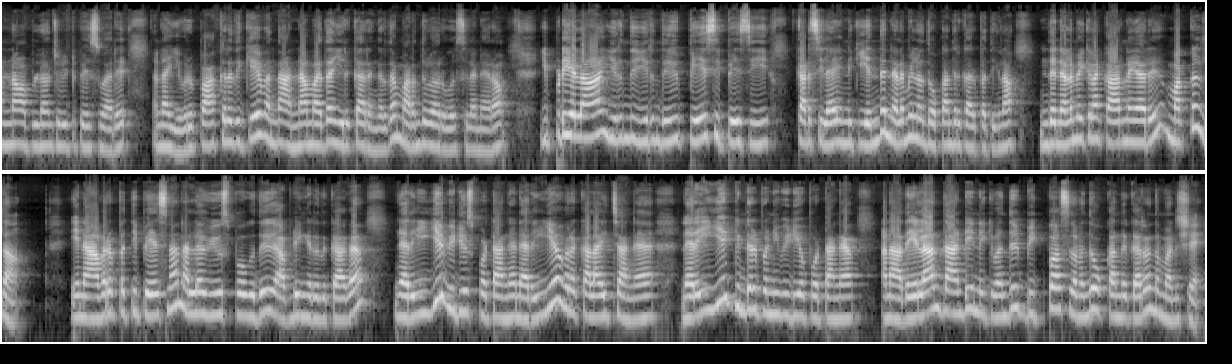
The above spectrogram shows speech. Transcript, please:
அண்ணா அப்படிலாம் சொல்லிட்டு பேசுவார். ஆனால் இவர் பார்க்குறதுக்கே வந்து அண்ணா மாதிரி தான் இருக்காருங்கிறத மறந்துடுவார் ஒரு சில நேரம். இப்படியெல்லாம் இருந்து இருந்து பேசி பேசி கடைசியில் இன்றைக்கி எந்த நிலமையில வந்து உட்காந்துருக்காரு பார்த்தீங்களா இந்த நிலைமைக்கெல்லாம் காரணம் யாரு? மக்கள் தான். ஏன்னா அவரை பற்றி பேசினா நல்ல வியூஸ் போகுது அப்படிங்கிறதுக்காக நிறைய வீடியோஸ் போட்டாங்க நிறைய அவரை கலாய்ச்சாங்க நிறைய கிண்டல் பண்ணி வீடியோ போட்டாங்க. ஆனால் அதையெல்லாம் தாண்டி இன்றைக்கி வந்து பிக் பாஸில் வந்து உட்காந்துக்கார அந்த மனுஷன்.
